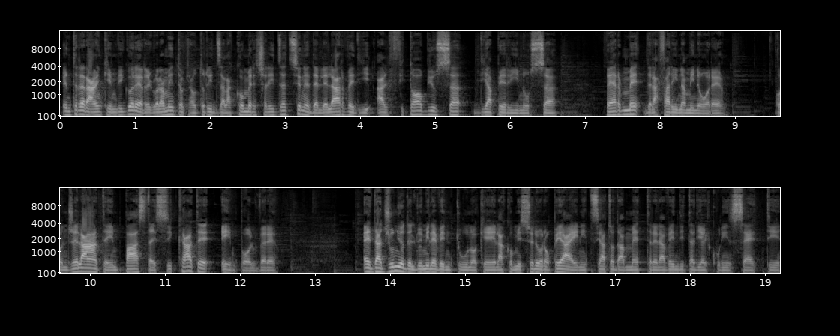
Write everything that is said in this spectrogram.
entrerà anche in vigore il regolamento che autorizza la commercializzazione delle larve di Alphitobius diaperinus, verme della farina minore, congelate, in pasta, essiccate e in polvere. È da giugno del 2021 che la Commissione europea ha iniziato ad ammettere la vendita di alcuni insetti.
